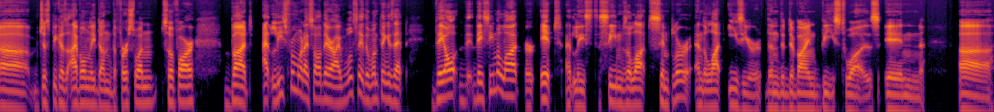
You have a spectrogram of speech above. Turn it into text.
uh, just because I've only done the first one so far. But at least from what I saw there, I will say the one thing is that they all they seem a lot, or it at least seems a lot simpler and a lot easier than the Divine Beast was in, uh,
